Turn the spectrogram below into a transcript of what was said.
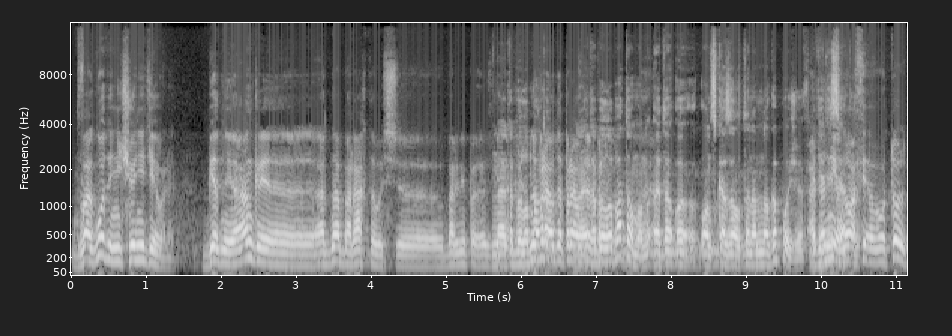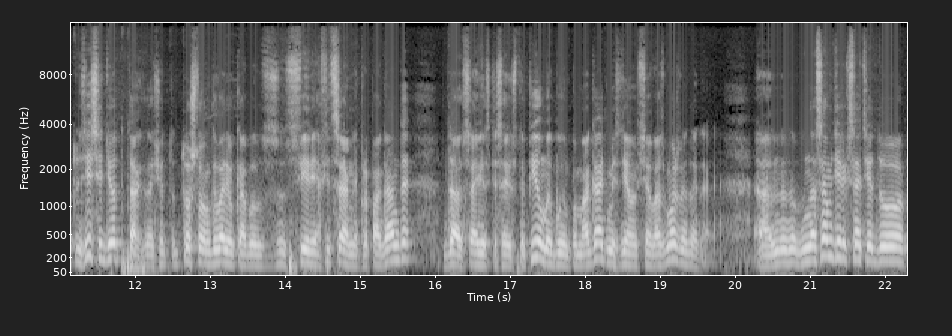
Два года ничего не делали. бедная Англия э, одна барахталась э, в борьбе. Но это было Но, потом. Правда, правда, Но это было потом. Он, это, он сказал это намного позже, в это нет, ну, то, здесь идет так, значит, то, что он говорил как бы в сфере официальной пропаганды, да, Советский Союз вступил, мы будем помогать, мы сделаем все возможное и так далее. А, ну, ну, на самом деле, кстати, до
